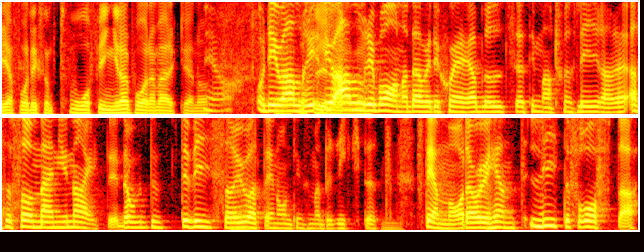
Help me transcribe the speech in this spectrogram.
Gea får liksom två fingrar på den verkligen. Och, Ja. Och det är ju aldrig, det är ju aldrig bra när David de Gea blir utsedd till matchens lirare. Alltså för Man United. Det, det visar ju att det är någonting som inte riktigt Mm. stämmer. Och det har ju hänt lite för ofta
